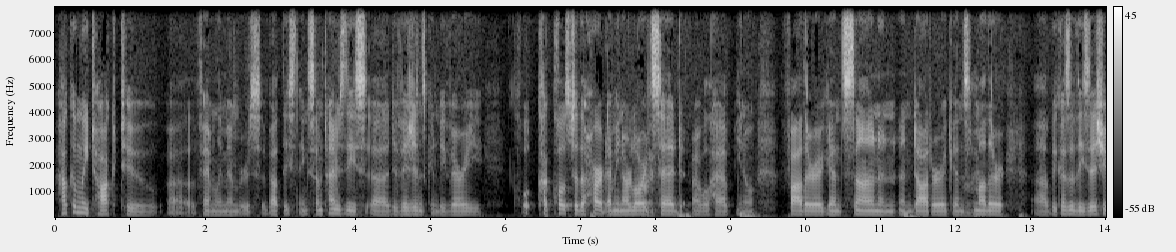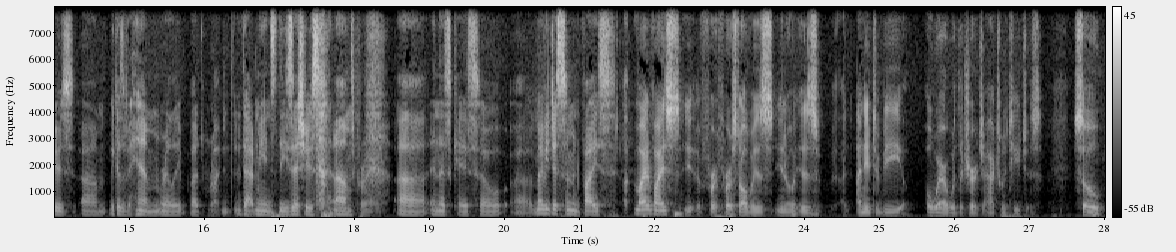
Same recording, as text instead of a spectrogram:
How can we talk to uh, family members about these things? Sometimes these uh, divisions can be very cl- close to the heart. I mean, our Lord right. said, "I will have you know." Father against son and, and daughter against right. mother uh, because of these issues, um, because of him, really. But right. that means these issues um, uh, in this case. So uh, maybe just some advice. Uh, my advice, first, always, you know, is I need to be aware what the church actually teaches. So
